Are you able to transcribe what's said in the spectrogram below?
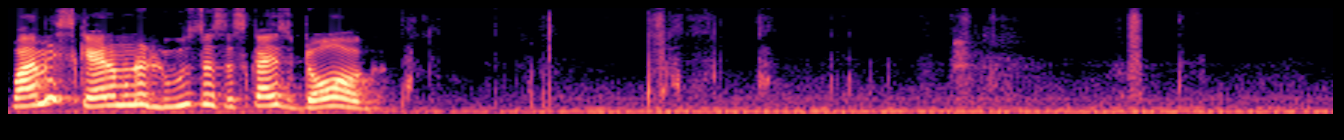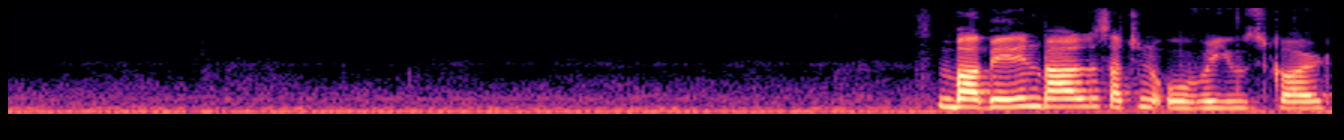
why am I scared I'm gonna lose this? This guy's dog. Barbarian Barrel is such an overused card.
